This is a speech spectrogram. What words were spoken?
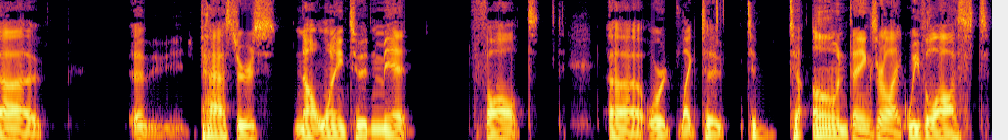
uh, uh, pastors not wanting to admit fault uh, or like to to to own things, or like we've lost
